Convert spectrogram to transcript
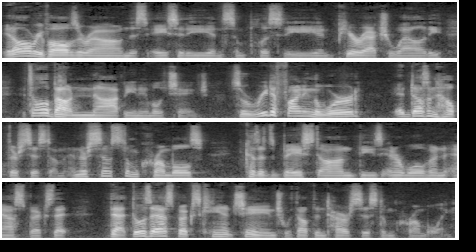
it all revolves around this aseity and simplicity and pure actuality. It's all about not being able to change. So redefining the word it doesn't help their system, and their system crumbles because it's based on these interwoven aspects that that those aspects can't change without the entire system crumbling.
